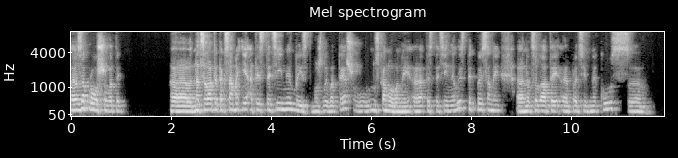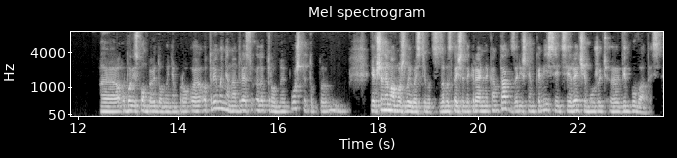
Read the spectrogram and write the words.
запрошувати. Надсилати так само і атестаційний лист, можливо, теж ну, сканований атестаційний лист підписаний, надсилати працівнику з обов'язковим повідомленням про е, отримання на адресу електронної пошти, тобто Якщо нема можливості от, забезпечити реальний контакт, за рішенням комісії ці речі можуть е, відбуватись.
